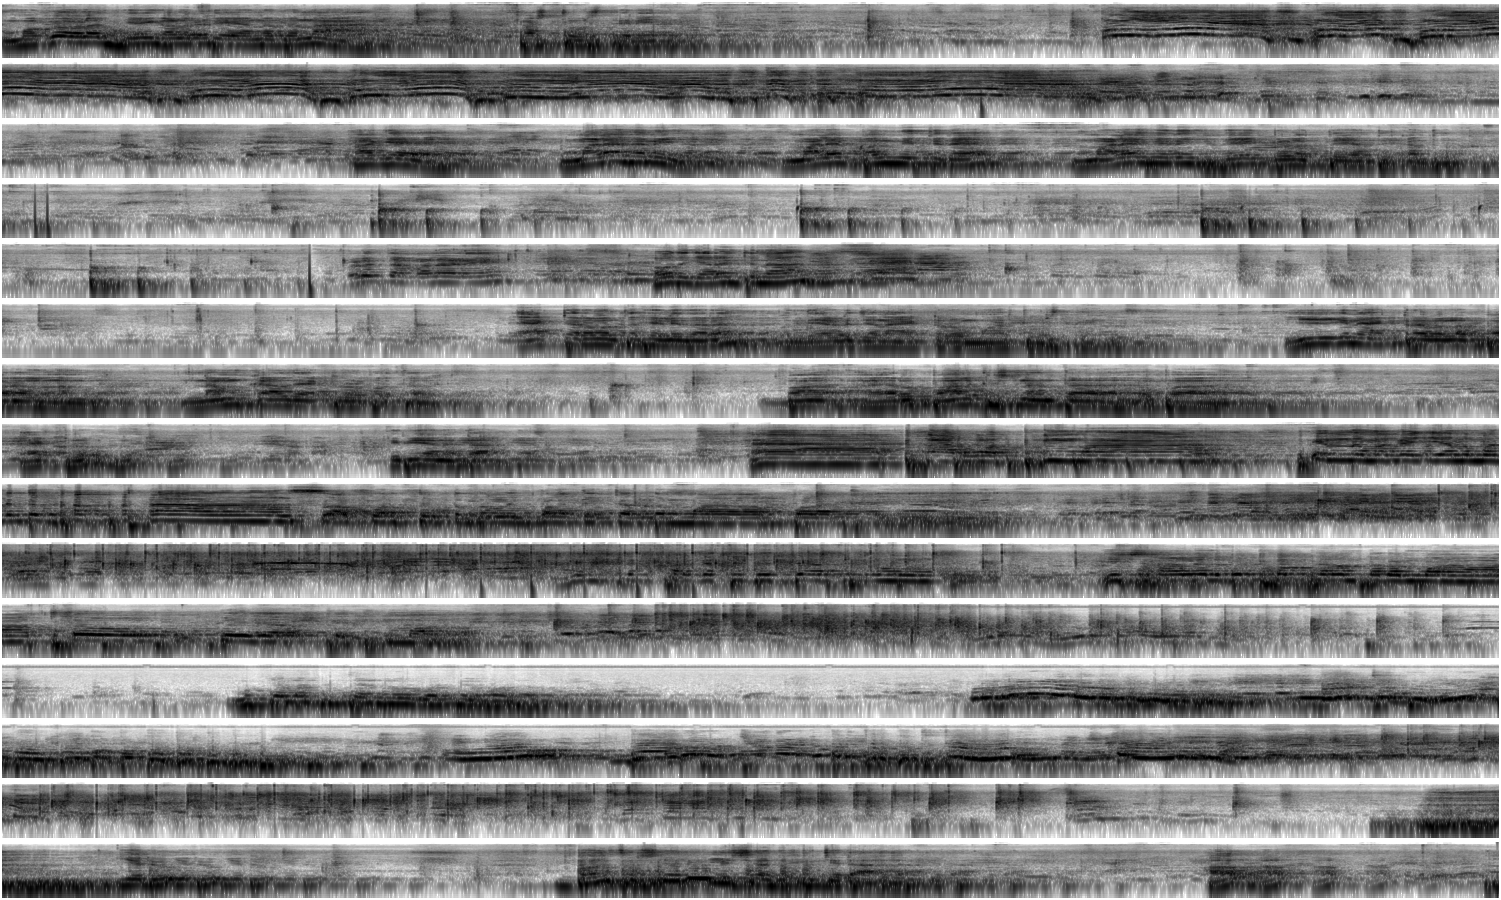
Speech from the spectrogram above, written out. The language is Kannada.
ಮಗು ಒಳಗೆ ಹೇಗೆ ಅನ್ನೋದನ್ನ ಫಸ್ಟ್ ತೋರಿಸ್ತೀನಿ. ಹಾಗೆ ಮಳೆ ಹನಿ, ಮಳೆ ಬಂದು ನಿಂತಿದೆ. ಮಳೆ ಹನಿ ಹೇಗೆ ಬೀಳುತ್ತೆ ಅಂತಕ್ಕಂಥದ್ದು. ಬೀಳುತ್ತಾ ಹೌದು, ಗ್ಯಾರಂಟಿನಾ? ಅಂತ ಹೇಳಿದ್ದಾರೆ ಒಂದೆರಡು ಜನ ಆ್ಯಕ್ಟರು ಮಾಡಿ ತೋರಿಸ್ತೀನಿ. ಈಗಿನ ಆ್ಯಕ್ಟರ್ ಅವೆಲ್ಲ ಬರಲ್ಲ ನಮ್ಗೆ. ನಮ್ಮ ಕಾಲದ ಆ್ಯಕ್ಟರ್ ಬರ್ತಾರೆ. ಬಾ, ಯಾರು? ಬಾಲಕೃಷ್ಣ ಅಂತ ಒಬ್ಬ ಆ್ಯಕ್ಟ್ರು ಹಿರಿಯ ನಟ. ಪಾರ್ವತಮ್ಮ ನಿನ್ನ ಮಗ ಏನು ಮಾಡಿದ ಭಕ್ತ ಸಾಫರ್ ತೋಟದಲ್ಲಿ ಬಳಕೆ ಕದ್ದಮ್ಮ ಬಳಕೆ ಎಂಟನೇ ತರಗತಿ ವಿದ್ಯಾರ್ಥಿಗಳು ಈ ಶಾಲೆಯನ್ನು ಬಿಟ್ಟು ಹೋಗ್ತಾರಂತಾರಮ್ಮ ಥೋ ಬೇಜಾರಾಗ್ತೈತಮ್ಮ ಮುಖ್ಯಮಂತ್ರಿ ಚಂದ್ರು ಗೊತ್ತಿರ್ಬೋದು ಏನು ಭಾಷಾಶಾಲೆಯಲ್ಲಿ ಶಾದ ಪಂಜರ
